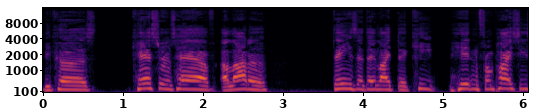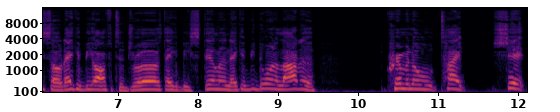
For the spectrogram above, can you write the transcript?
because cancers have a lot of things that they like to keep hidden from Pisces. So they could be off to drugs. They could be stealing. They could be doing a lot of criminal type shit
